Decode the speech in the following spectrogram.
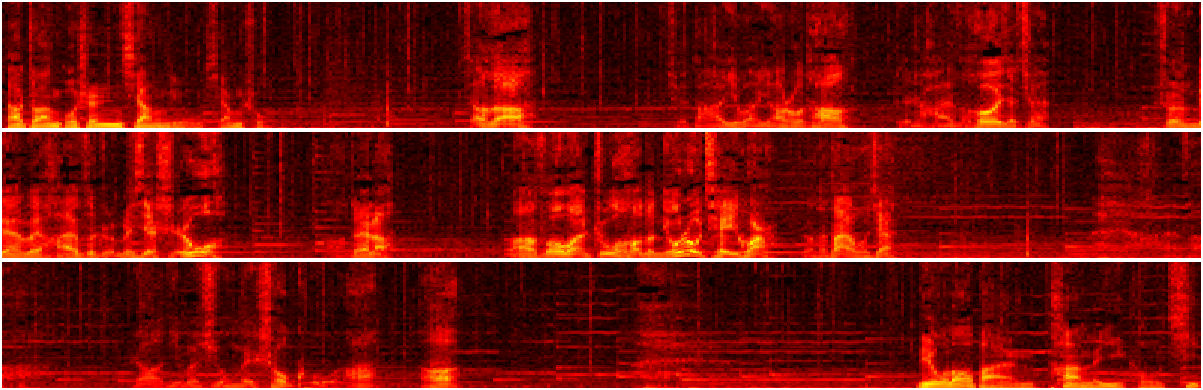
他转过身向柳祥说：“小子，去打一碗羊肉汤。”给这孩子喝下去，顺便为孩子准备些食物。哦，对了，把昨晚煮好的牛肉切一块，让他带回去。哎呀，孩子，让你们兄妹受苦了啊！哎。刘老板叹了一口气，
